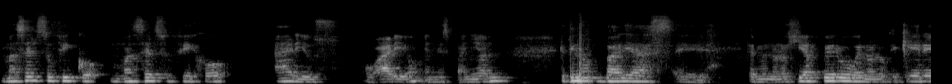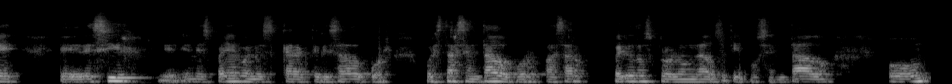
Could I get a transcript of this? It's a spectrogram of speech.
más el sufijo, más el sufijo arius o ario en español, que tiene varias eh, terminologías, pero bueno, lo que quiere eh, decir eh, en español, bueno, es caracterizado por, por estar sentado, por pasar periodos prolongados de tiempo sentado o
